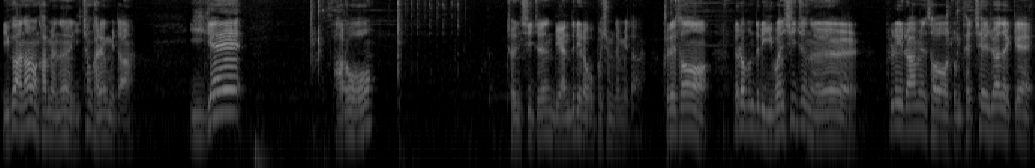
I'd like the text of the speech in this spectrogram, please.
이거 하나만 가면은 2000 가량입니다. 이게 바로 전 시즌 리안드리라고 보시면 됩니다. 그래서 여러분들이 이번 시즌을 플레이를 하면서 좀 대체해줘야 될 게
